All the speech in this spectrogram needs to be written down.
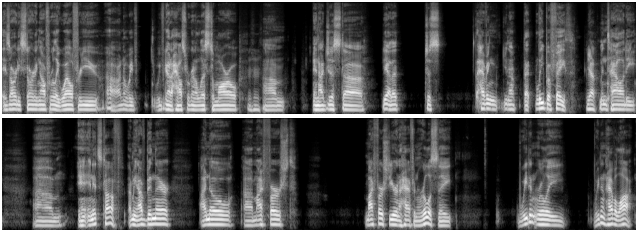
is already starting off really well for you. Uh, I know we've we've got a house we're going to list tomorrow, Mhm. um, and I just uh, yeah, that just having you know that leap of faith Yeah. mentality, um, and, and it's tough. I mean, I've been there. I know uh, my first my first year and a half in real estate, we didn't really we didn't have a lot.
